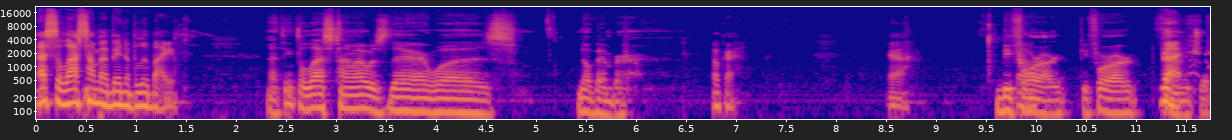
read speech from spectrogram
That's the last time I've been to Blue Bayou. I think the last time I was there was November Okay. Yeah. before our before our Right. trip.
